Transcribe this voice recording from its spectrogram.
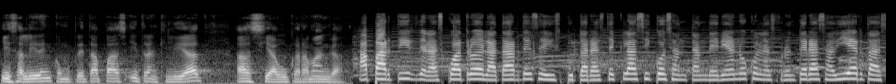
y salir en completa paz y tranquilidad hacia Bucaramanga. A partir de las 4 de la tarde se disputará este clásico santanderiano con las fronteras abiertas.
